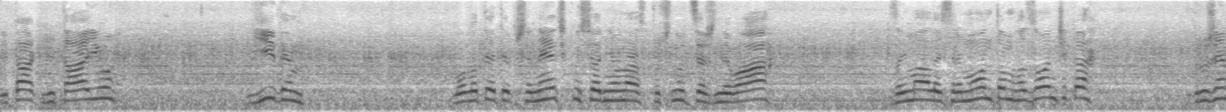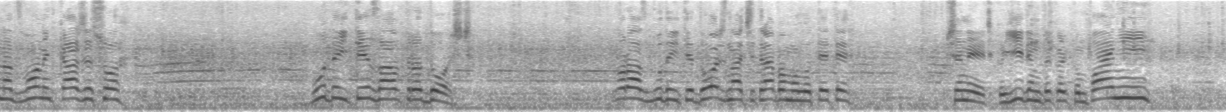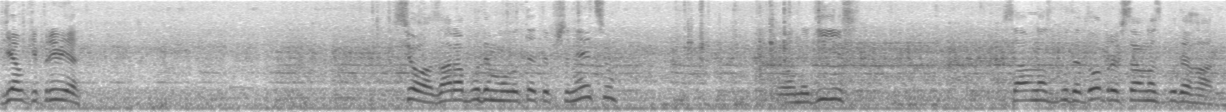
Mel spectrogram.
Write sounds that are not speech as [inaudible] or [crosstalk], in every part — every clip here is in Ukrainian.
І так, вітаю. Їдемо молотити пшеничку. Сьогодні у нас почнуться жнива. Займались ремонтом газончика. Дружина дзвонить, каже, що буде йти завтра дощ. Ну, раз буде йти дощ, значить треба молотити пшеничку. Їдемо до такої компанії. Дівки, привіт! Все, зараз будемо молотити пшеницю. О, надіюсь, все в нас буде добре, все в нас буде гарно.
